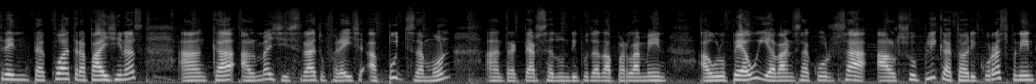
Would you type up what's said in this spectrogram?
34 pàgines en què el magistrat ofereix a Puigdemont, en tractar-se d'un diputat del Parlament Europeu i abans de cursar el suplicatori corresponent,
